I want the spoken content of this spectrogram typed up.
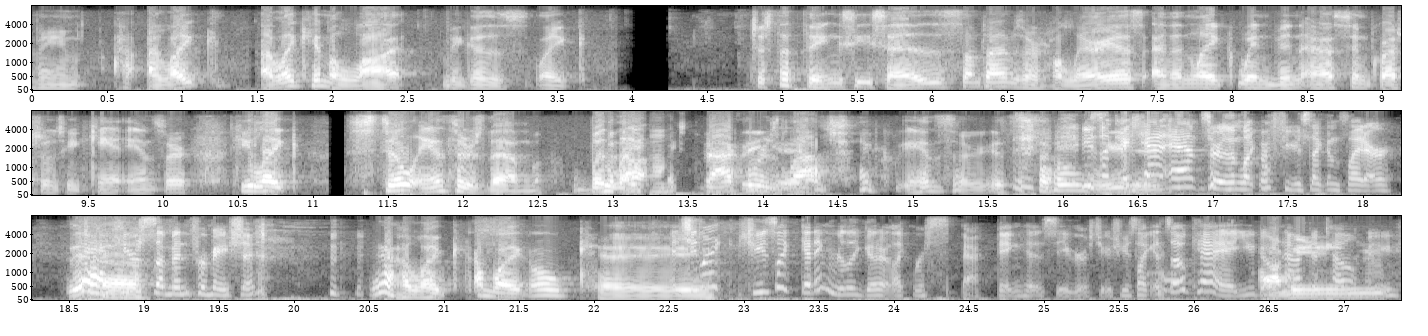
I mean, I I like I like him a lot because like just the things he says sometimes are hilarious and then like when Vin asks him questions he can't answer, he like still answers them, but Without like actually backwards saying it. logic answer. It's so he's like I can't answer. And then like a few seconds later, Yeah, here's some information. yeah. Like I'm like okay. And she like she's like getting really good at like respecting his secrets too. She's like, it's okay, you don't I have to tell me.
